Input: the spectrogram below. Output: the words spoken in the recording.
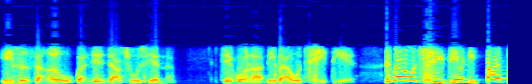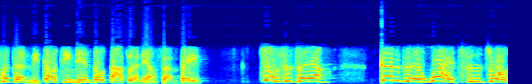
一四三二五关键价出现了，结果呢，礼拜五起跌，礼拜五起跌，你 buy put，你到今天都大赚两三倍，就是这样，跟着外资做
